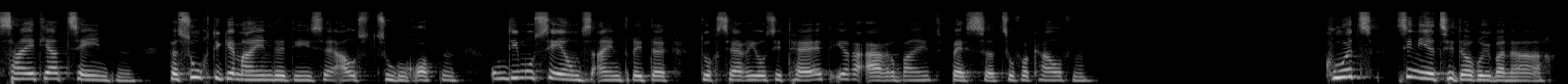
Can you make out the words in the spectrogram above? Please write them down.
Seit Jahrzehnten versucht die Gemeinde, diese auszurotten, um die Museumseintritte durch Seriosität ihrer Arbeit besser zu verkaufen. Kurz sinniert sie darüber nach.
